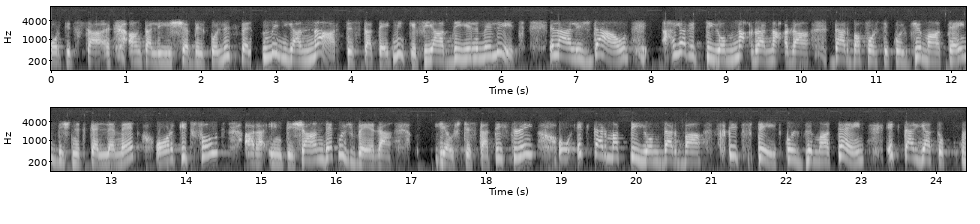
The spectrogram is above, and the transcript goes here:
orchids ta' anke li jixxebilku l-isfel, minn Jannar tista' tgħid minn kif jgħaddi l-Milied il għaliex dawn Aħjar ittihom naqra naqra darba forsi kull ġimgħatejn biex nitkellem hekk, orchid food, ara inti x'għandek u x'vera jew x'tista' tixtri u iktar ma ttihom darba ftit ftit kull ġimgħatejn iktar jagħtuk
